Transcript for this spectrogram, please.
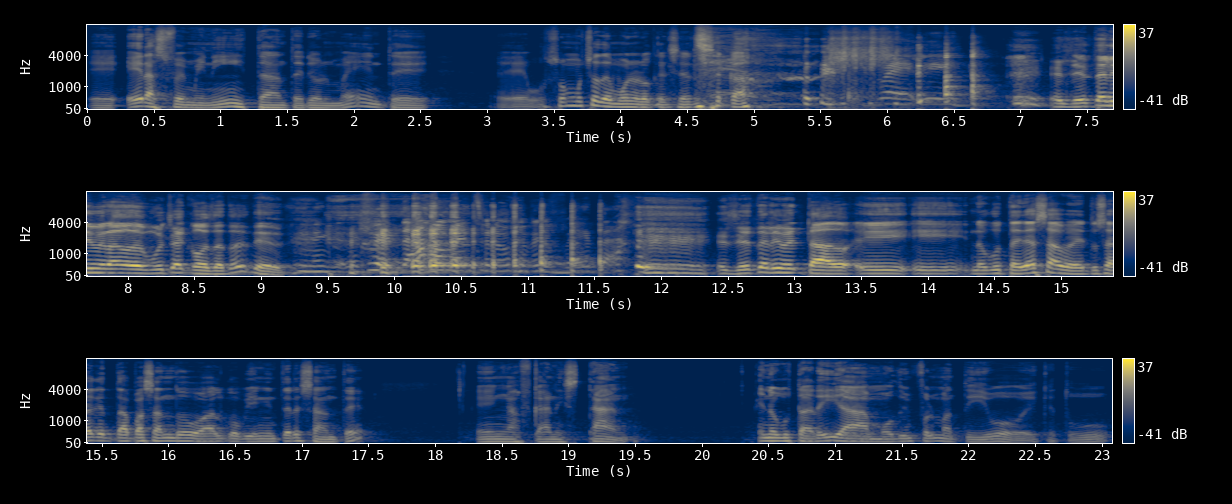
Eh, eras feminista anteriormente. Eh, son muchos demonios los que el te ha sacado. El señor te ha liberado de muchas cosas, ¿tú entiendes? Tienes que respetarme, tú no me respetas. Se siente libertado. Y, y nos gustaría saber, tú sabes que está pasando algo bien interesante en Afganistán. Y nos gustaría, a modo informativo, eh, que tú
